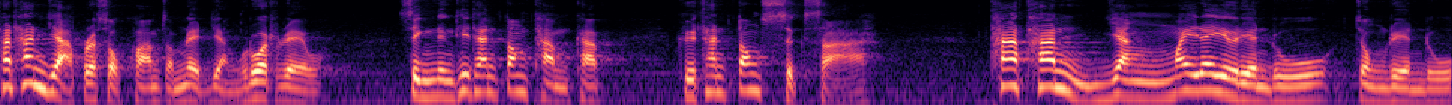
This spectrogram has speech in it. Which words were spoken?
ถ้าท่านอยากประสบความสำเร็จอย่างรวดเร็ว สิ่งหนึ่งที่ท่านต้องทำครับ คือท่านต้องศึกษา ถ้าท่านยังไม่ได้เรียนรู้จงเรียนรู้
